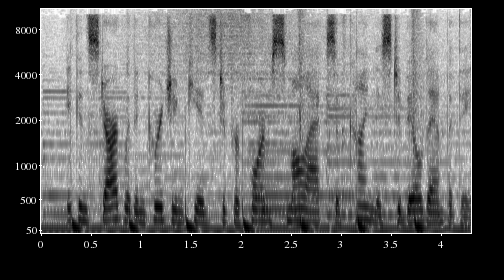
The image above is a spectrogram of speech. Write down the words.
It can start with encouraging kids to perform small acts of kindness to build empathy.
